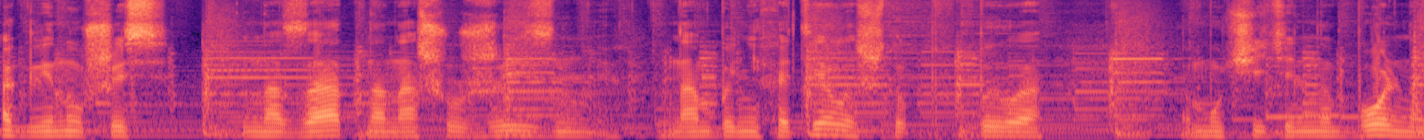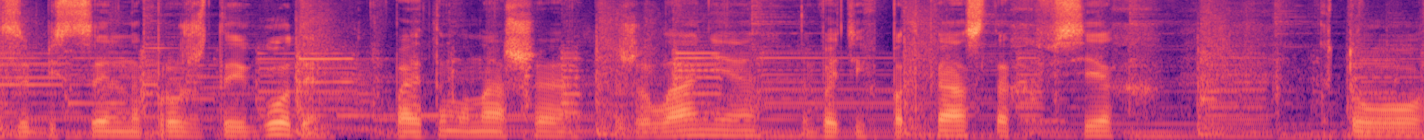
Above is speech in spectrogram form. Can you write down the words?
оглянувшись назад на нашу жизнь, нам бы не хотелось, чтобы было мучительно больно за бесцельно прожитые годы. Поэтому наше желание в этих подкастах всех, кто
